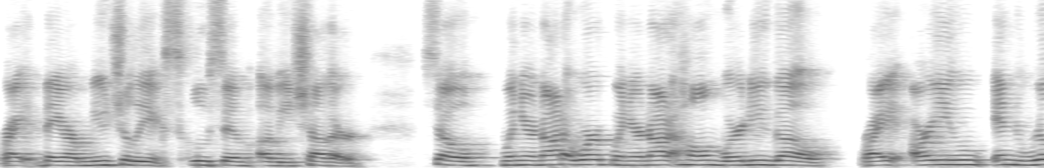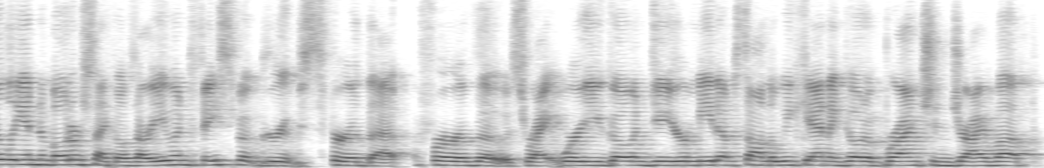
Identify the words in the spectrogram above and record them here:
right? They are mutually exclusive of each other. So when you're not at work, when you're not at home, where do you go? Right? Are you in really into motorcycles? Are you in Facebook groups for that for those, right? Where you go and do your meetups on the weekend and go to brunch and drive up.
